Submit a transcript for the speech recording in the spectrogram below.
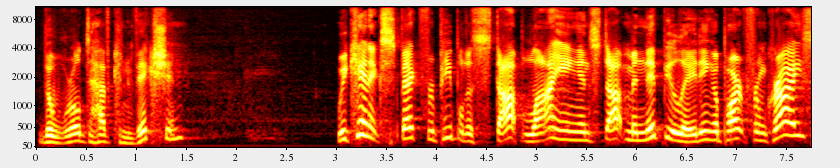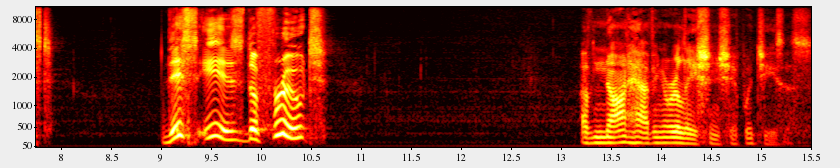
the world to have conviction. We can't expect for people to stop lying and stop manipulating apart from Christ. This is the fruit of not having a relationship with Jesus.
